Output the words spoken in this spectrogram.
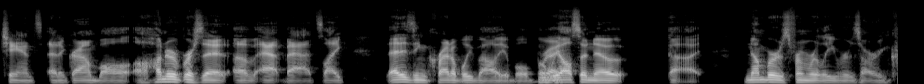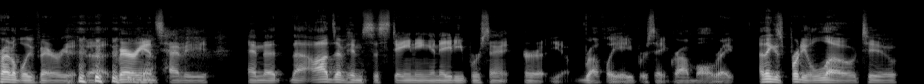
chance at a ground ball, 100% of at bats, like that is incredibly valuable. But we also know uh, numbers from relievers are incredibly vari- uh, variance heavy. And that the odds of him sustaining an 80% or you know, roughly 80% ground ball rate, I think is pretty low too.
